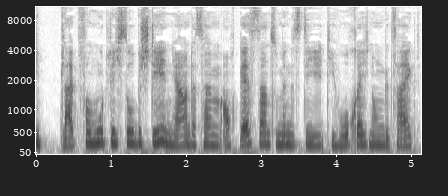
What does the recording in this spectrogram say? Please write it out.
Die bleibt vermutlich so bestehen, ja. Und das haben auch gestern zumindest die, die Hochrechnungen gezeigt,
